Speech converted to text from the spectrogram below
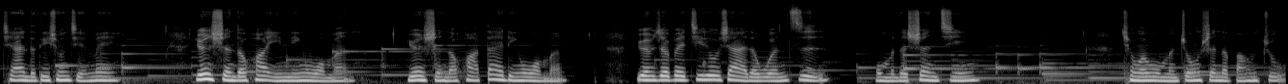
亲爱的弟兄姐妹，愿神的话引领我们。愿神的话带领我们，愿这被记录下来的文字，我们的圣经，成为我们终身的帮助。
